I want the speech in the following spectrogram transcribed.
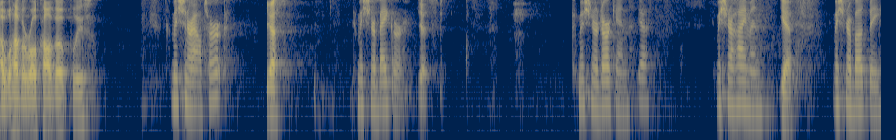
Uh, We'll have a roll call vote, please. Commissioner Alturk, Yes. Commissioner Baker, Yes. Commissioner Durkin, Yes. Commissioner Hyman, Yes. Commissioner Busby,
